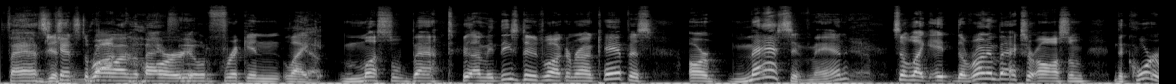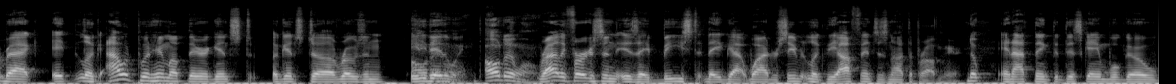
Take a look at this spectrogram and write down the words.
Fast, just catch the ball out of the hard, backfield. freaking like Yeah. muscle bound. I mean, these dudes walking around campus are massive, man. So like it, the running backs are awesome. The quarterback, it look, I would put him up there against against uh, Rosen any All day day of the week. All day long. Riley Ferguson is a beast. They've got wide receiver. Look, the offense is not the problem here. Nope. And I think that this game will go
